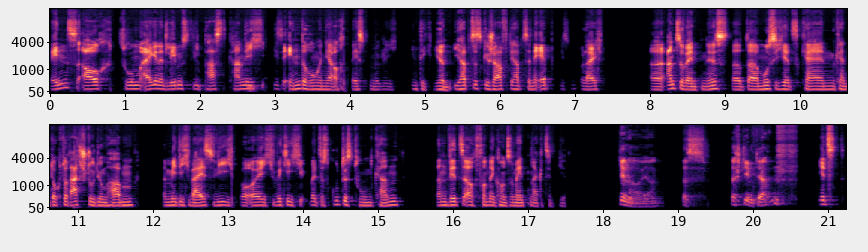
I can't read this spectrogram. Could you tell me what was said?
wenn es auch zum eigenen Lebensstil passt, kann ich diese Änderungen ja auch bestmöglich integrieren. Ihr habt es geschafft, ihr habt eine App, die super leicht äh, anzuwenden ist. Da, da, muss ich jetzt kein, kein Doktoratstudium haben, damit ich weiß, wie ich bei euch wirklich etwas Gutes tun kann, dann wird es auch von den Konsumenten akzeptiert. Genau, ja. Das, das stimmt, ja. Jetzt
